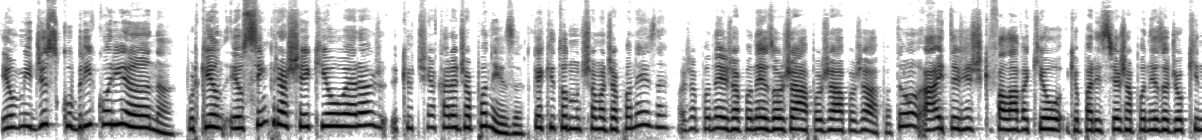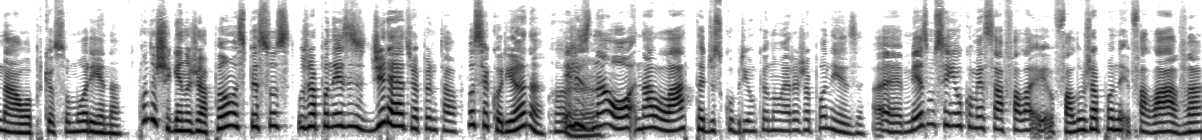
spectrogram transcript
eu me descobri coreana, porque eu, eu sempre achei que eu era, que eu tinha cara de japonesa. Porque aqui todo mundo chama de japonês, né? O japonês, japonês, ou japa, ou japa, ou japa. Então, aí tem gente que falava que eu, que eu parecia japonesa de Okinawa, porque eu sou morena. Quando eu cheguei no Japão, as pessoas, os japoneses direto já perguntavam: Você é coreana? Ah, Eles é? na, na lata descobriam que eu não era japonesa. É, mesmo sem eu começar a falar, eu falo japonês, falava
